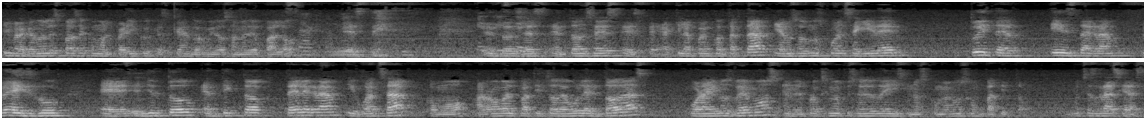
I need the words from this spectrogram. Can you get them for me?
Y para que no les pase como el perico y que se queden dormidos a medio palo. Exactamente. Este, entonces, entonces este, aquí la pueden contactar y a nosotros nos pueden seguir en Twitter, Instagram, Facebook, eh, en YouTube, en TikTok, Telegram y WhatsApp como arroba el patito de hule en todas. Por ahí nos vemos en el próximo episodio de Y si nos comemos un patito. Muchas gracias.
